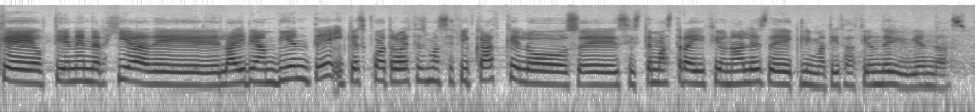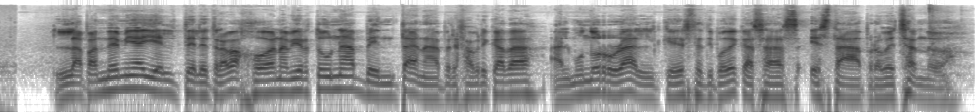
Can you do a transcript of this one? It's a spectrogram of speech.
que obtiene energía del aire ambiente y que es cuatro veces más eficaz que los eh, sistemas tradicionales de climatización de viviendas. La pandemia y el teletrabajo han abierto una ventana prefabricada al mundo rural que este tipo de casas está aprovechando.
